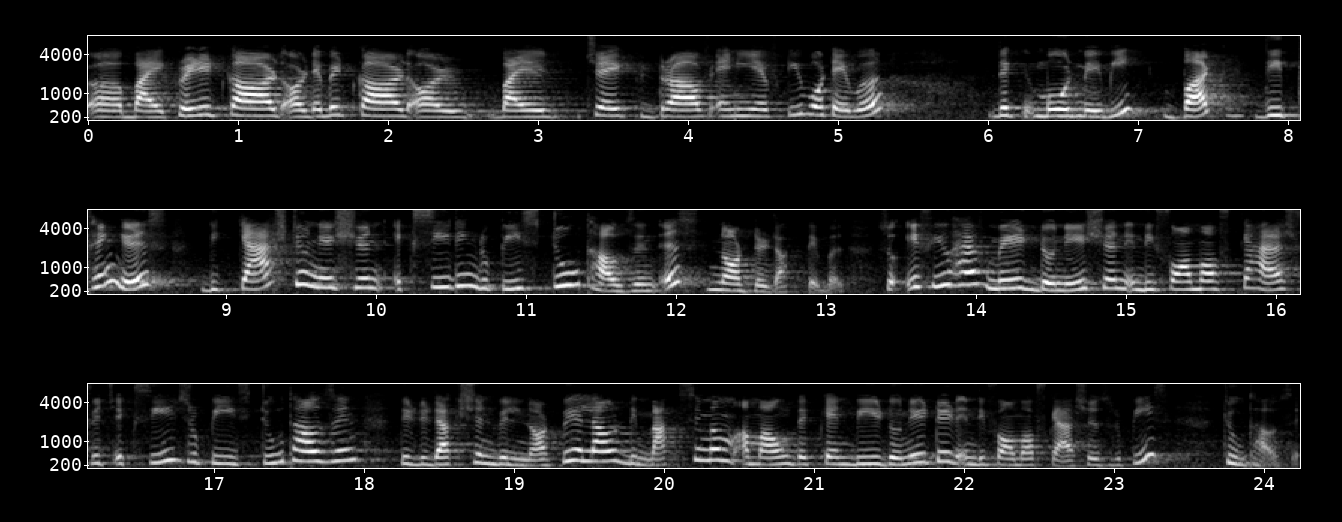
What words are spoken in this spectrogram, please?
uh, by credit card or debit card or by check, draft, NEFT whatever the mode may be, but the thing is the cash donation exceeding rupees 2000 is not deductible. So, if you have made donation in the form of cash which exceeds rupees 2000, the deduction will not be allowed. The maximum amount that can be donated in the form of cash is rupees 2000.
